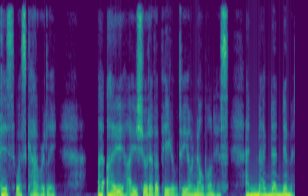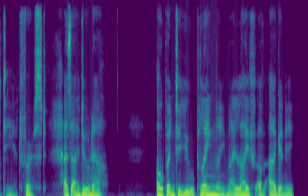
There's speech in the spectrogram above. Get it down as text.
This was cowardly. I, I should have appealed to your nobleness and magnanimity at first, as I do now. Open to you plainly my life of agony,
